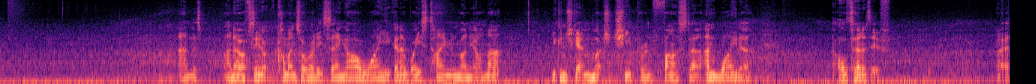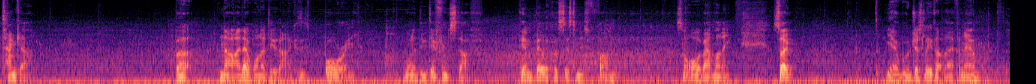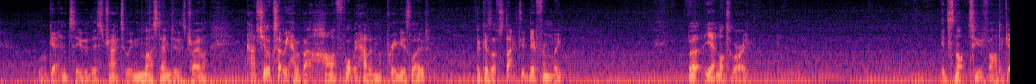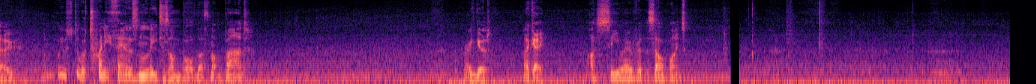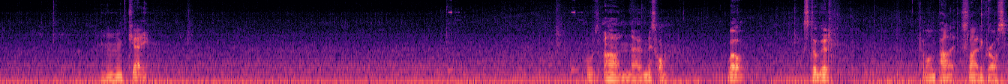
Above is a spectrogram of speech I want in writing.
And there's, I know I've seen comments already saying, oh, why are you going to waste time and money on that? You can just get a much cheaper and faster and wider alternative. Like a tanker. But no, I don't want to do that because it's boring. I want to do different stuff. The umbilical system is fun. It's not all about money. So, yeah, we'll just leave that there for now. We'll get into this tractor. We must empty this trailer. Actually looks like we have about half what we had in the previous load because I've stacked it differently. But yeah, not to worry. It's not too far to go. We've still got 20,000 litres on board. That's not bad. Very good. Okay, I'll see you over at the sell point. Okay. oh no, missed one. Well, still good. Come on pallet, slide across.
